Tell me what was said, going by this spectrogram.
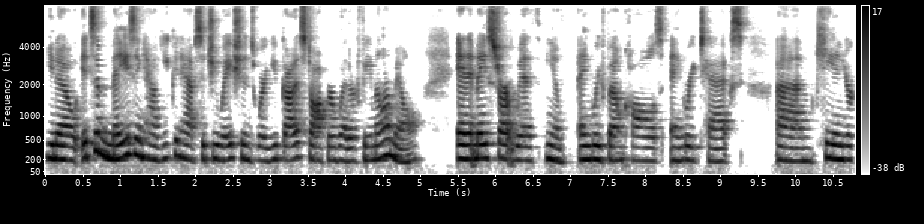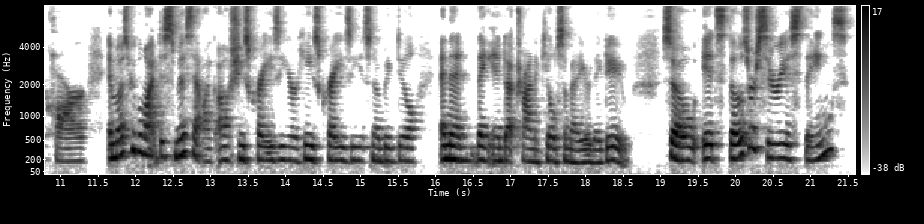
You know, it's amazing how you can have situations where you've got a stalker, whether female or male, and it may start with, you know, angry phone calls, angry texts, um, key in your car. And most people might dismiss that like, oh, she's crazy or he's crazy. It's no big deal. And then they end up trying to kill somebody or they do. So it's, those are serious things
